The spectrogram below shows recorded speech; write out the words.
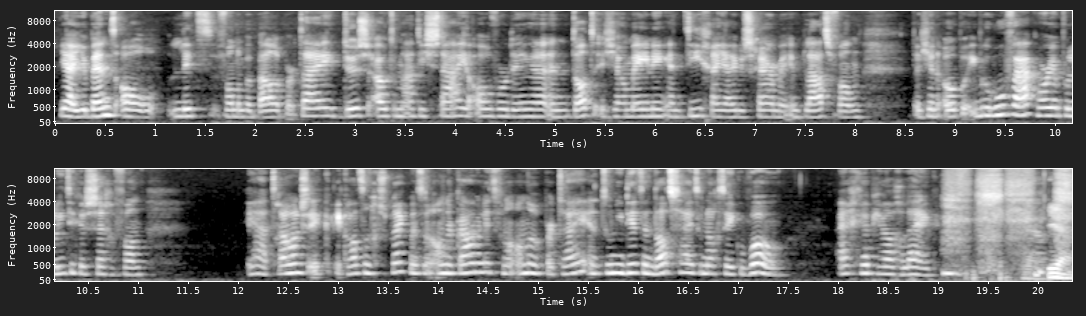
ja, je bent al lid van een bepaalde partij, dus automatisch sta je al voor dingen. En dat is jouw mening en die ga jij beschermen in plaats van dat je een open... Ik bedoel, hoe vaak hoor je een politicus zeggen van... Ja, trouwens, ik, ik had een gesprek met een ander Kamerlid van een andere partij. En toen hij dit en dat zei, toen dacht ik, wow, eigenlijk heb je wel gelijk. Ja.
